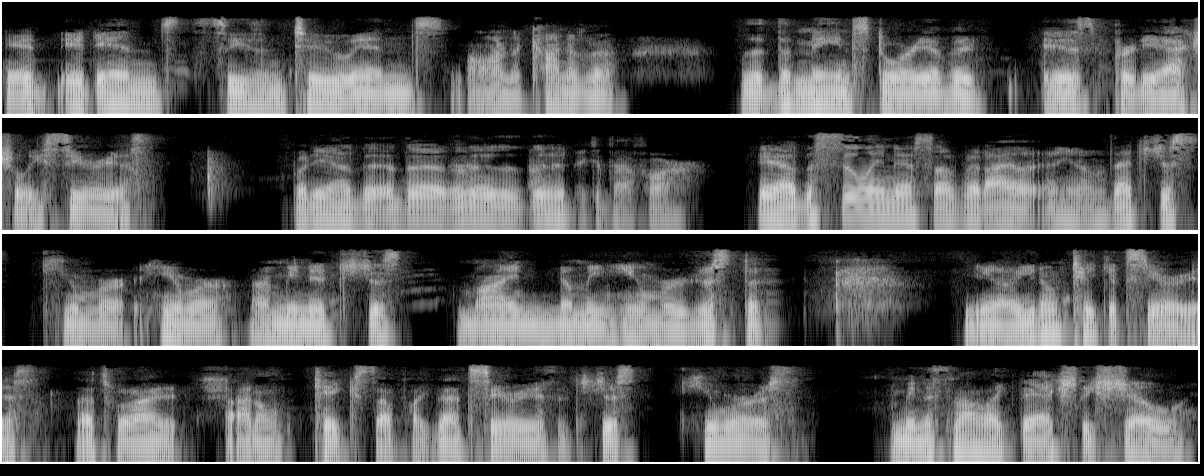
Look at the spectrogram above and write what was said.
it it ends season two ends on a kind of a the the main story of it is pretty actually serious. But yeah, the the the, I the, make it that far. yeah, the silliness of it, I, you know, that's just humor, humor. I mean, it's just mind-numbing humor, just to, you know, you don't take it serious. That's what I, I don't take stuff like that serious. It's just humorous. I mean, it's not like they actually show,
